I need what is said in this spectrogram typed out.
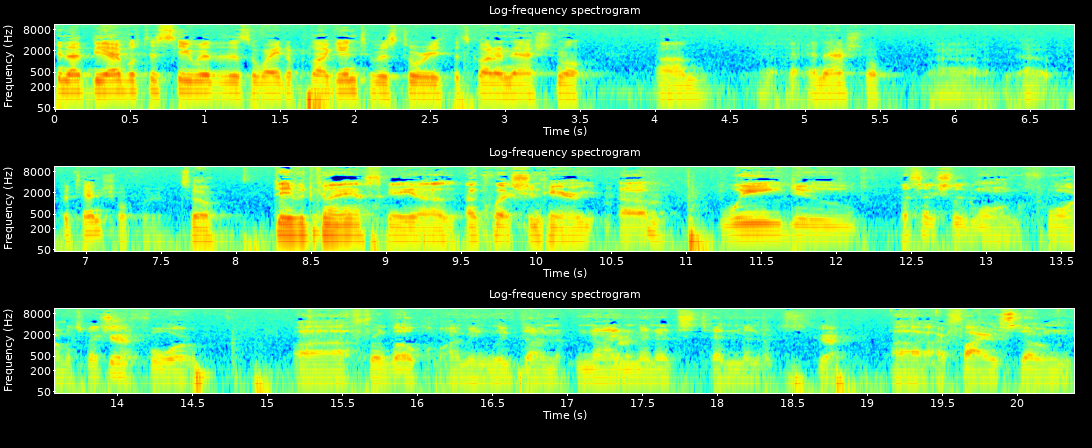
you know, be able to see whether there's a way to plug into a story if it's got a national, um, a, a national uh, uh, potential for it. So. David, can I ask a, uh, a question here? Uh, we do essentially long form, especially Sure. for uh, for local. I mean, we've done nine minutes, ten minutes. Sure. Uh, our Firestone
